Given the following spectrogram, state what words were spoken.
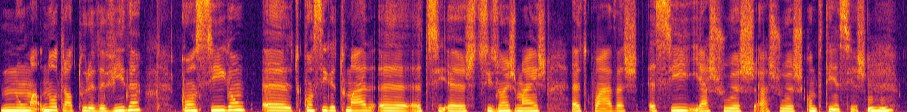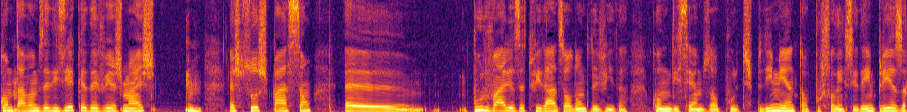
numa, noutra altura da vida, consigam uh, consiga tomar uh, as decisões mais adequadas a si e às suas, às suas competências. Uhum. Como estávamos a dizer, cada vez mais as pessoas passam uh, por várias atividades ao longo da vida, como dissemos, ou por despedimento, ou por falência da empresa,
